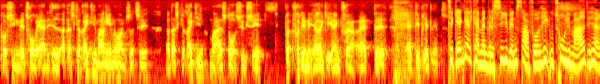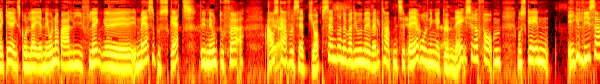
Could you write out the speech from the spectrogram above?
på sin uh, troværdighed, og der skal rigtig mange indrømmelser til, og der skal rigtig meget stor succes for, for denne her regering, før at, uh, at det bliver glemt. Til gengæld kan man vel sige, at Venstre har fået helt utrolig meget af det her regeringsgrundlag. Jeg nævner bare lige flæng øh, en masse på skat, det nævnte du før. Afskaffelse ja. af jobcentrene var det ude med i valgkampen. Tilbagerulning af ja. gymnasiereformen. Måske en ikke lige så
